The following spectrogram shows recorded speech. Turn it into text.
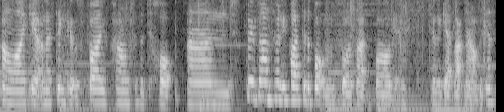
kind of like it and I think it was £5 for the top and £3.75 for the bottom. So I was like bargain gonna get that now. Because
